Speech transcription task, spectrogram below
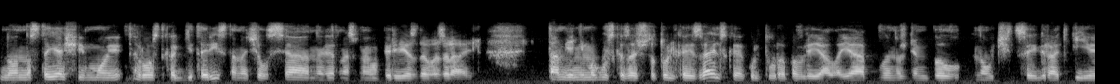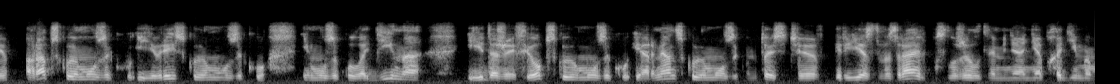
но настоящий мой рост как гитариста начался, наверное, с моего переезда в Израиль. Там я не могу сказать, что только израильская культура повлияла. Я вынужден был научиться играть и арабскую музыку, и еврейскую музыку, и музыку ладина, и даже эфиопскую музыку, и армянскую музыку. То есть э, переезд в Израиль послужил для меня необходимым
